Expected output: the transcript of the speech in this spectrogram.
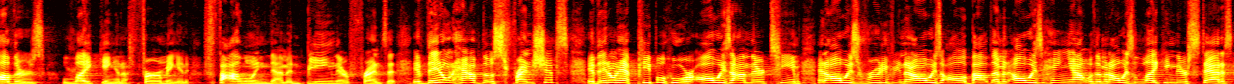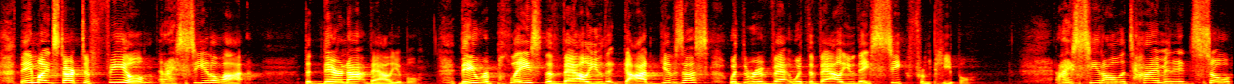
others liking and affirming and following them and being their friends. That if they don't have those friendships, if they don't have people who are always on their team and always rooting for and always all about them and always hanging out with them and always liking their status, they might start to feel, and I see it a lot, that they're not valuable. They replace the value that God gives us with the, with the value they seek from people. I see it all the time, and it's so,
